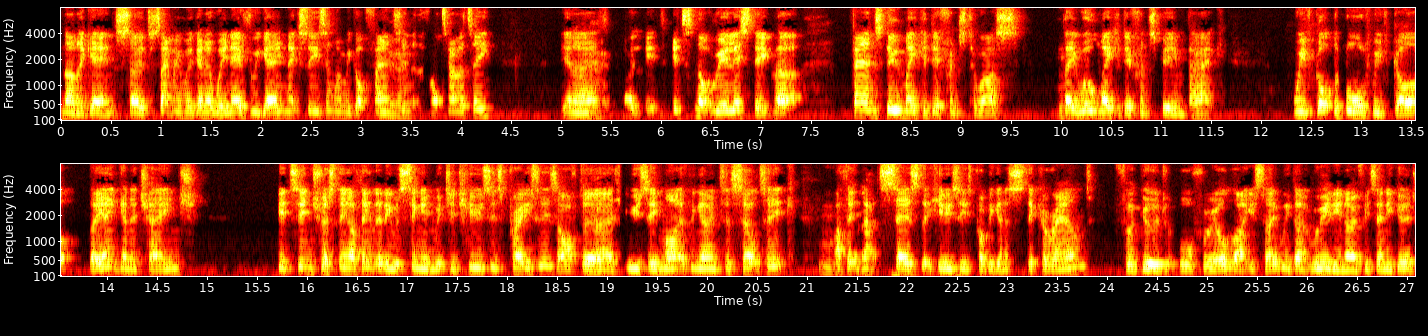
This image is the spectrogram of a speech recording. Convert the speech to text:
none against. So does that mean we're going to win every game next season when we got fans yeah. in at the vitality? You know, it, it's not realistic, but fans do make a difference to us. Hmm. They will make a difference being back. We've got the board we've got. They ain't going to change. It's interesting. I think that he was singing Richard Hughes's praises after yeah. Hughesy might have been going to Celtic. Mm. I think that says that Hughesy's probably going to stick around for good or for ill. Like you say, we don't really know if it's any good.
